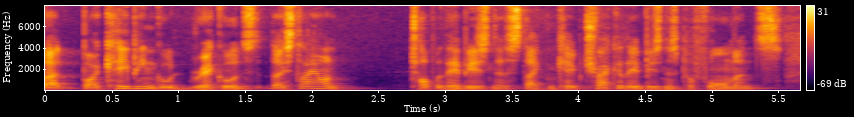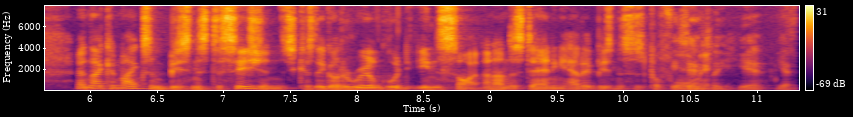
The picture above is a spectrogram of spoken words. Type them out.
but by keeping good records, they stay on top of their business, they can keep track of their business performance, and they can make some business decisions because they've got a real good insight and understanding of how their business is performing. Exactly. Yeah. Yep.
